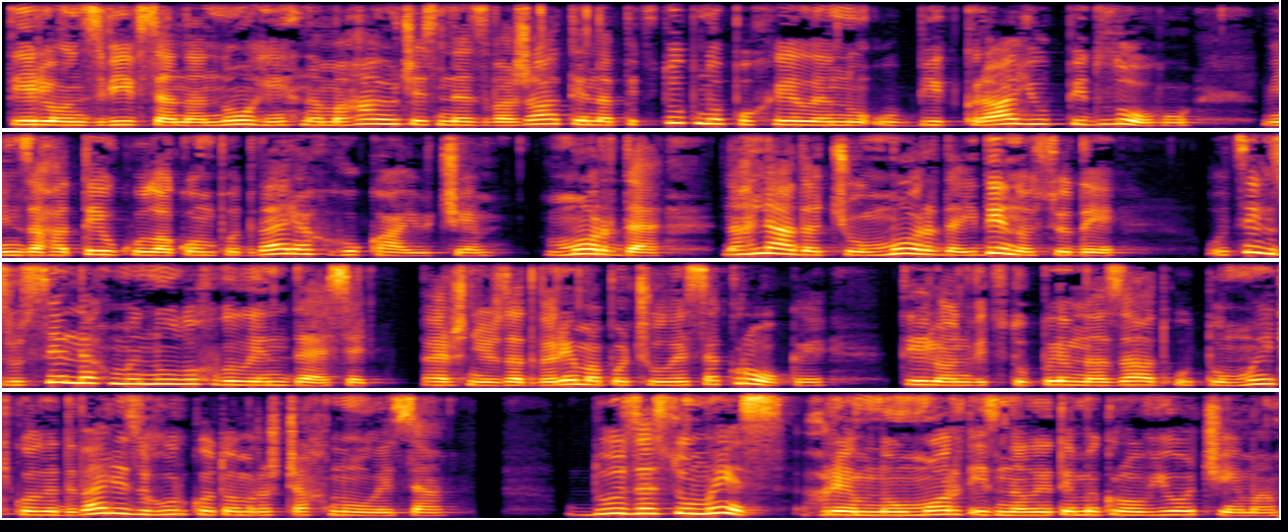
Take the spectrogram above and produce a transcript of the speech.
Тиріон звівся на ноги, намагаючись не зважати на підступно похилену у бік краю підлогу. Він загатив кулаком по дверях, гукаючи Морде, наглядачу, морде, йди но сюди. У цих зусиллях минуло хвилин десять, перш ніж за дверима почулися кроки. Тиріон відступив назад у ту мить, коли двері з гуркотом розчахнулися. Дузе сумис. гримнув морд із налитими кров'ю очима.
